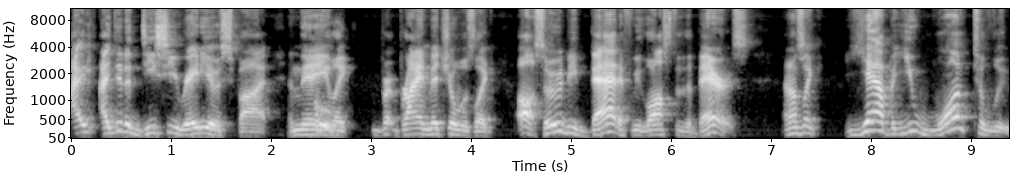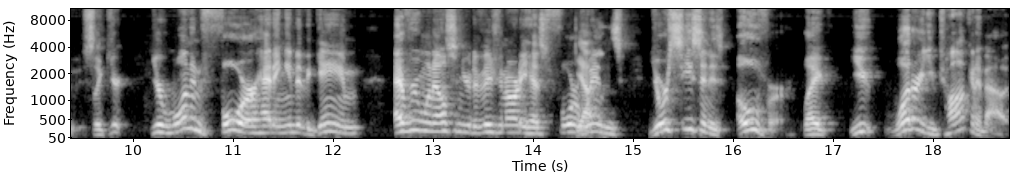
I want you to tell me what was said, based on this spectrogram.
I, I did a DC radio spot and they oh. like Brian Mitchell was like, "Oh, so it would be bad if we lost to the Bears." And I was like, "Yeah, but you want to lose. Like you're you're 1 and 4 heading into the game. Everyone else in your division already has 4 yep. wins. Your season is over. Like you what are you talking about?"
